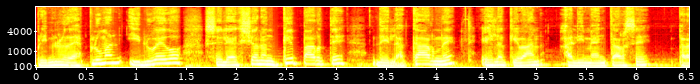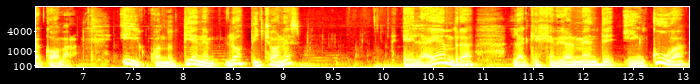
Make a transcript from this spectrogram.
primero la despluman y luego seleccionan qué parte de la carne es la que van a alimentarse para comer. Y cuando tienen los pichones, es la hembra la que generalmente incuba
